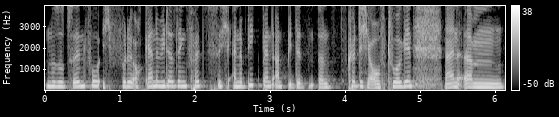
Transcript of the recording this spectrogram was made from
nur so zur Info. Ich würde auch gerne wieder singen, falls sich eine Big Band anbietet, dann könnte ich ja auch auf Tour gehen. Nein, ähm,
